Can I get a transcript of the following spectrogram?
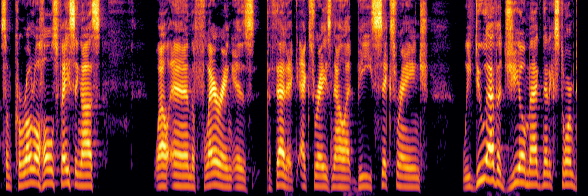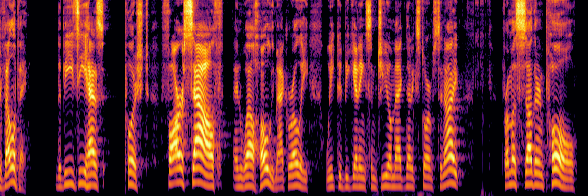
some coronal holes facing us. Well, and the flaring is pathetic. X rays now at B6 range. We do have a geomagnetic storm developing. The BZ has pushed far south And well, holy macaroni, we could be getting some geomagnetic storms tonight from a southern pull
